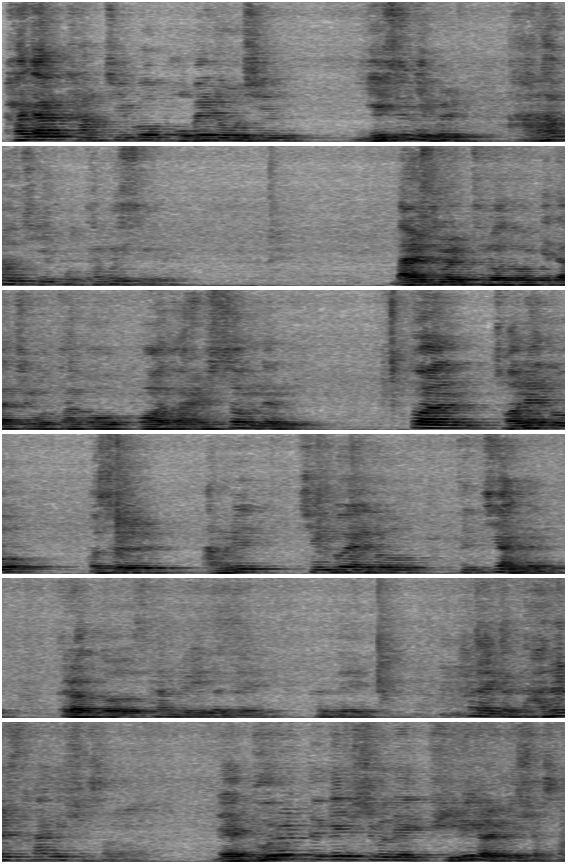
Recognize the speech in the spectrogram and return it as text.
가장 값지고 보배로우신 예수님을 알아보지 못하고 있습니다. 말씀을 들어도 깨닫지 못하고 보아도 알 수 없는 또한 전에도 그것을 아무리 증거해도 듣지 않는 그런 또 사람들이 있는데 그런데 하나님께서 나를 사랑해 주셔서 내 눈을 뜨게 해주시고 내 귀를 열게 주셔서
